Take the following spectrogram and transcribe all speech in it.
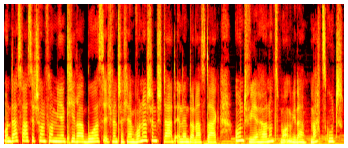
Und das war's jetzt schon von mir, Kira Burs. Ich wünsche euch einen wunderschönen Start in den Donnerstag und wir hören uns morgen wieder. Macht's gut!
